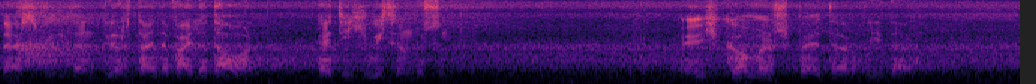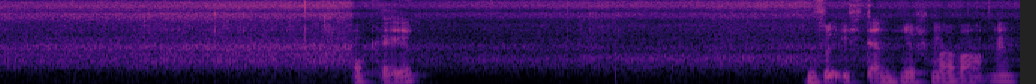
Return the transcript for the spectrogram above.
Das Filtern wird eine Weile dauern. Hätte ich wissen müssen. Ich komme später wieder. Okay. Soll ich dann hier schon mal warten?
